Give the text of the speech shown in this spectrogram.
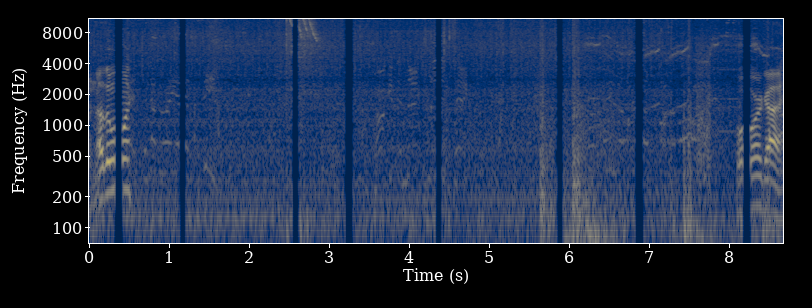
another one? Poor guy.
